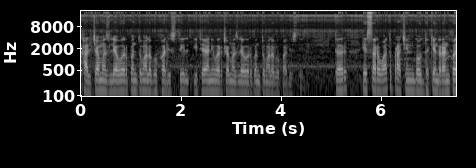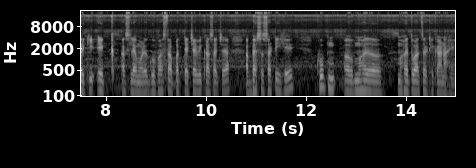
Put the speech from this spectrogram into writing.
खालच्या मजल्यावर पण तुम्हाला गुफा दिसतील इथे आणि वरच्या मजल्यावर पण तुम्हाला गुफा दिसतील. तर हे सर्वात प्राचीन बौद्ध केंद्रांपैकी एक असल्यामुळे गुफा स्थापत्याच्या विकासाच्या अभ्यासासाठी हे खूप मह महत्त्वाचं ठिकाण आहे.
